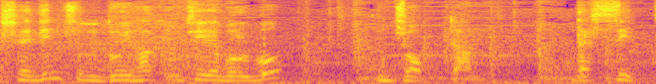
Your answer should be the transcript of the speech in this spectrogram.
সেদিন শুধু দুই হাত উঠিয়ে বলব জব ডান দ্যাটস ইট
